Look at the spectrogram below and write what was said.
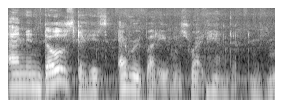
And in those days, everybody was right handed. Mm-hmm.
